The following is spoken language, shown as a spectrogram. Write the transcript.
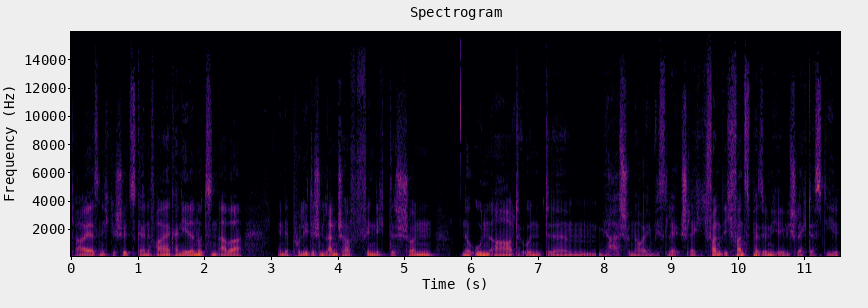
Klar, er ist nicht geschützt, keine Frage, kann jeder nutzen, aber in der politischen Landschaft finde ich das schon eine Unart und ähm, ja, ist schon auch irgendwie schlecht. Ich fand ich es persönlich irgendwie schlechter Stil,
